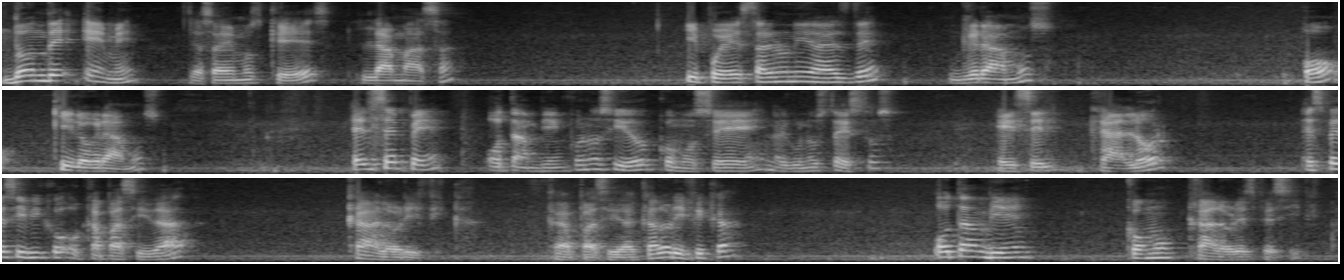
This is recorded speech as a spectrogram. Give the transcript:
Donde M, ya sabemos que es la masa, y puede estar en unidades de gramos o kilogramos. El Cp, o también conocido como CE en algunos textos, es el calor específico o capacidad calorífica. Capacidad calorífica o también como calor específico.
